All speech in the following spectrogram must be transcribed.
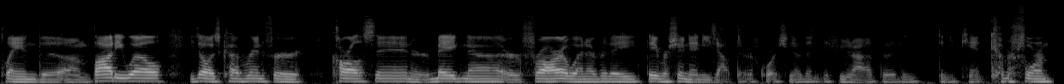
playing the um, body well. He's always covering for Karlsson or Magna or Ferraro whenever they they rush in, and he's out there, of course. You know, then if you're not out there, then, then you can't cover for him.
